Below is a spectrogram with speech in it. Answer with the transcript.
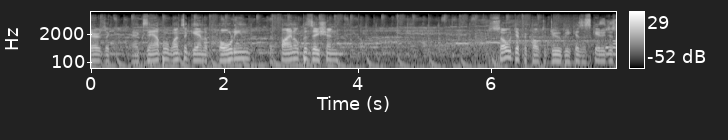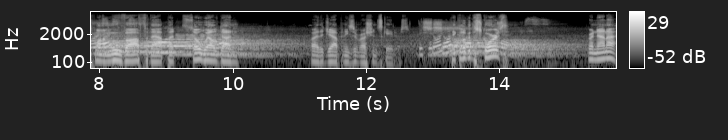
There's a, an example once again of holding the final position. So difficult to do because the skaters just want to move off of that, but so well done by the Japanese and Russian skaters. Take a look at the scores. For Nana,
